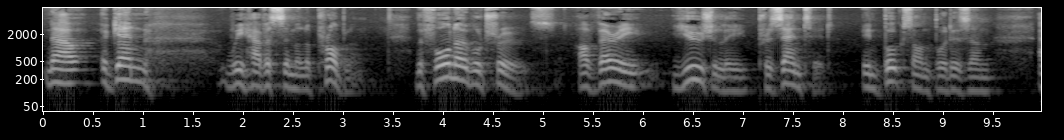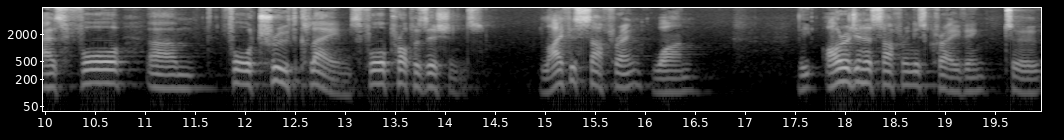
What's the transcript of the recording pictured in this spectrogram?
Now, again, we have a similar problem. The Four Noble Truths are very usually presented in books on Buddhism as four, um, four truth claims, four propositions. Life is suffering, one. The origin of suffering is craving, two.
